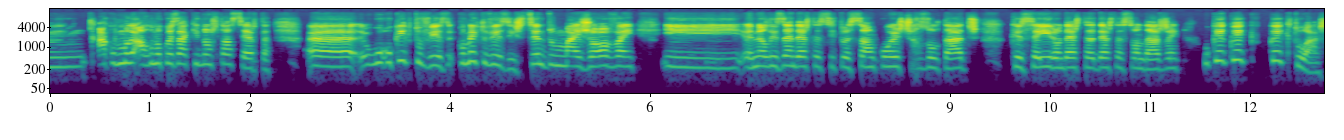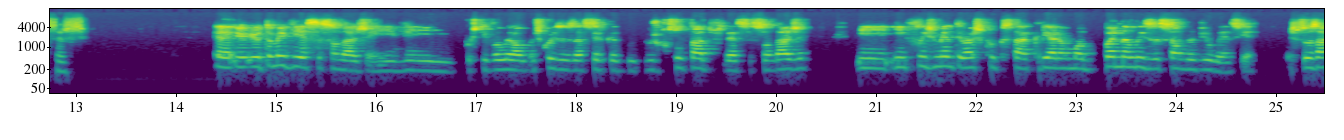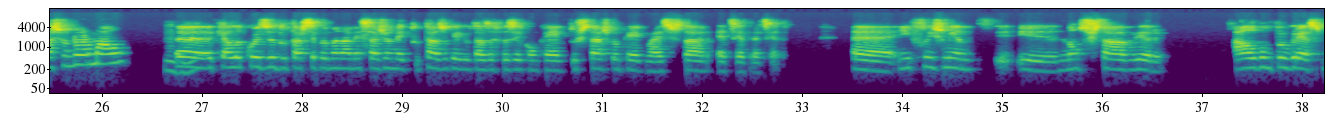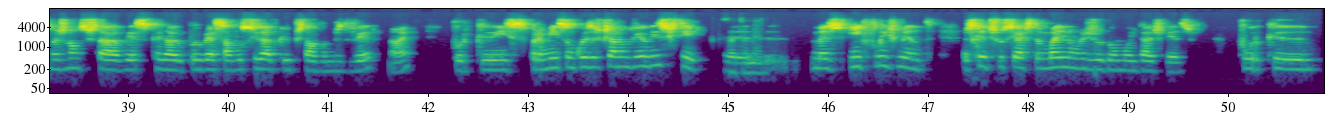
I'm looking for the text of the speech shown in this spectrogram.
um, há alguma, alguma coisa aqui não está certa. Uh, o, o que é que tu vês, como é que tu vês isto? Sendo mais jovem, e analisando esta situação com estes resultados que saíram desta, desta sondagem, o que, que, que é que tu achas? É, eu, eu, também vi essa sondagem e vi, depois estive a ler algumas coisas acerca do, dos resultados dessa sondagem e infelizmente eu acho que o que está a criar é uma banalização da violência. As pessoas acham normal uhum. uh, aquela coisa do estar sempre a mandar mensagem onde é que tu estás, o que é que tu estás a fazer, com quem é que tu estás, com quem é que vais estar, etc, etc. Uh, infelizmente, não se está a ver há algum progresso, mas não se está a ver, se calhar, o progresso à velocidade que gostávamos de ver, não é? Porque isso, para mim, são coisas que já não deviam de existir. Exatamente. Uh, mas, infelizmente, as redes sociais também não ajudam muito às vezes, porque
